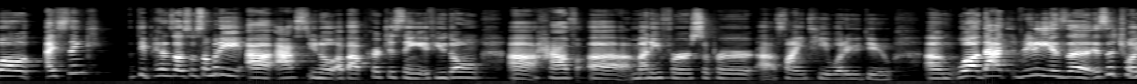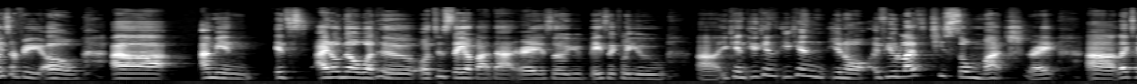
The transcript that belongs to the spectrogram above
well, I think depends on so somebody uh, asked you know about purchasing. If you don't uh, have uh, money for super uh, fine tea what do you do? Um, well that really is a is a choice of your own. Uh, i mean it's i don't know what to what to say about that right? So you basically you uh, you can you can you can you know if you love tea so much right? Uh, like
